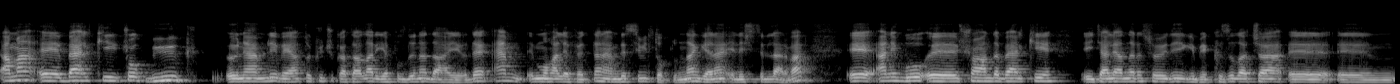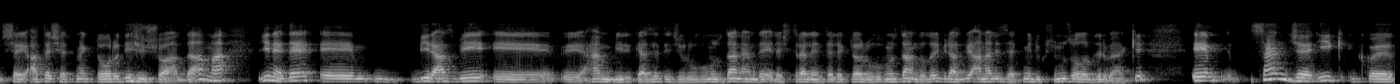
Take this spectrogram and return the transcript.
Ama e, belki çok büyük, önemli veya da küçük hatalar yapıldığına dair de hem muhalefetten hem de sivil toplumdan gelen eleştiriler var. E, hani bu e, şu anda belki İtalyanların söylediği gibi Kızılaç'a e, e, şey ateş etmek doğru değil şu anda ama yine de e, biraz bir e, e, hem bir gazeteci ruhumuzdan hem de eleştirel entelektüel ruhumuzdan dolayı biraz bir analiz etme lüksümüz olabilir belki. E, sence ilk e,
